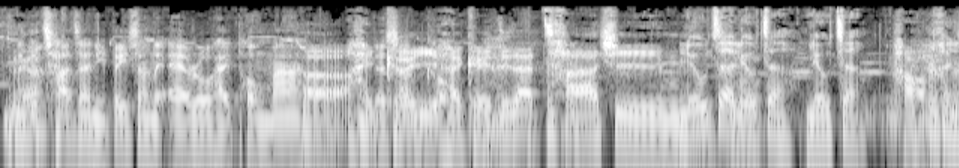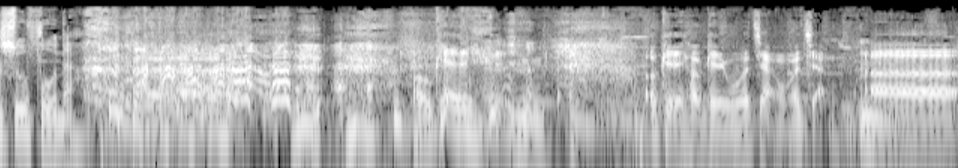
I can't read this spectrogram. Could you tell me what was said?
那个插在你背上的 arrow 还痛吗？呃，还可以，还可以，就再插下去。留着，留着，留着，好，很舒服的。OK，嗯 OK OK，我讲我讲，呃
